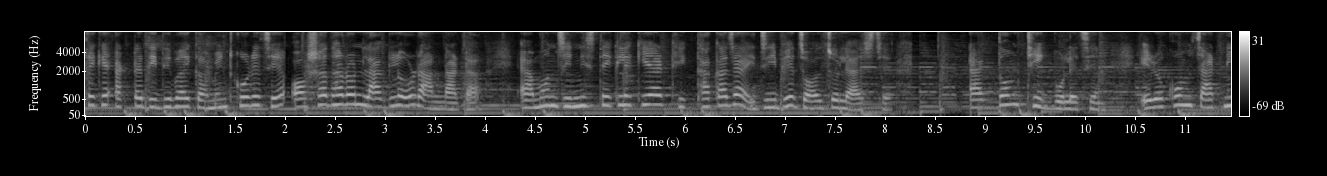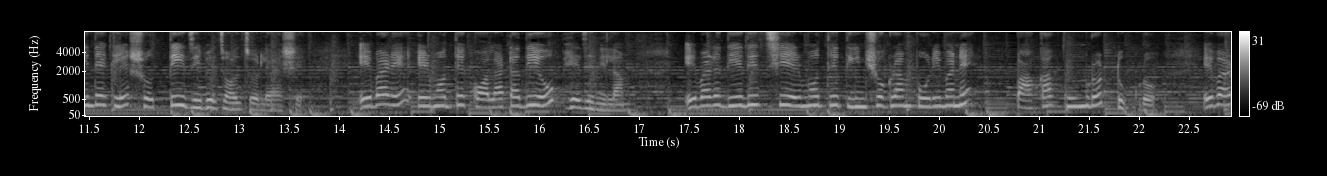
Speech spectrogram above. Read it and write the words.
থেকে একটা দিদিভাই কমেন্ট করেছে, অসাধারণ লাগল রান্নাটা। এমন জিনিস দেখলে কি আর ঠিক থাকা যায়? জিভে জল চলে আসছে। একদম ঠিক বলেছেন। এরকম চাটনি দেখলে সত্যিই জিভে জল চলে আসে। এবারে এর মধ্যে কলাটা দিয়েও ভেজে নিলাম। এবারে দিয়ে দিচ্ছি এর মধ্যে তিনশো গ্রাম পরিমাণে পাকা কুমড়োর টুকরো। এবার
